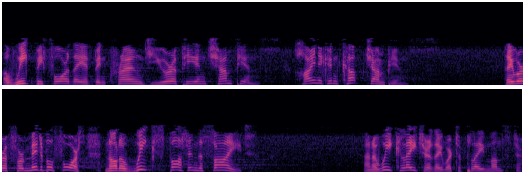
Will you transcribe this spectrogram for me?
A week before, they had been crowned European champions, Heineken Cup champions. They were a formidable force, not a weak spot in the side. And a week later, they were to play Munster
